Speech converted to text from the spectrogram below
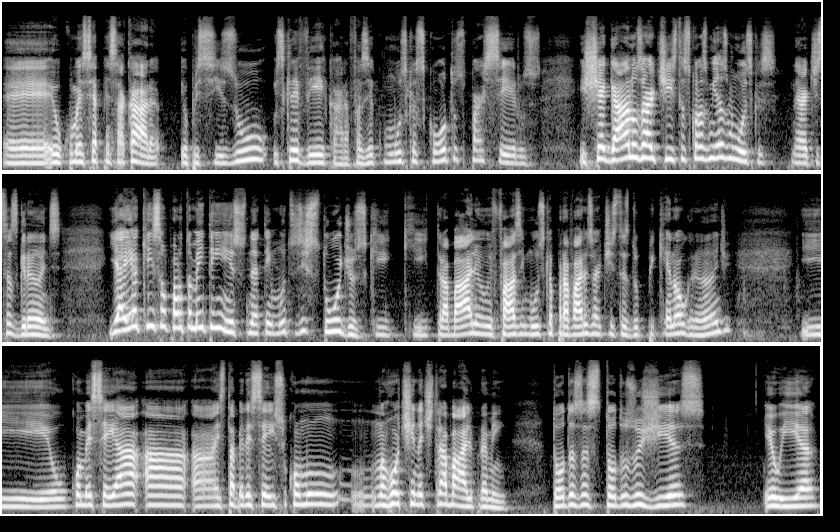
é, eu comecei a pensar, cara, eu preciso escrever, cara, fazer com músicas com outros parceiros. E chegar nos artistas com as minhas músicas, né? Artistas grandes. E aí aqui em São Paulo também tem isso, né? Tem muitos estúdios que, que trabalham e fazem música para vários artistas, do pequeno ao grande. E eu comecei a, a, a estabelecer isso como um- uma rotina de trabalho para mim. Todas as, todos os dias eu ia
